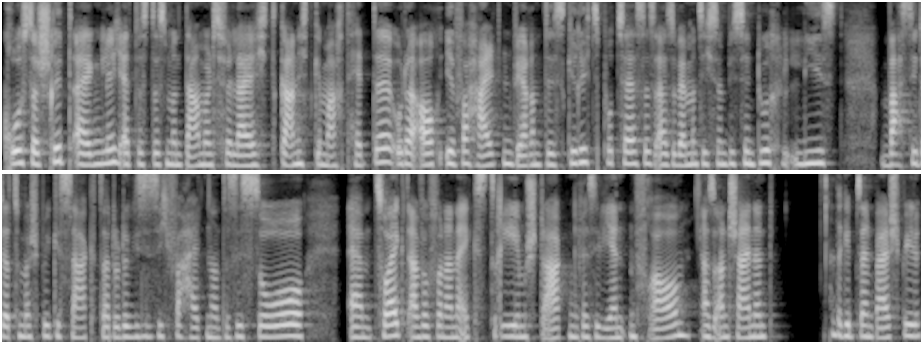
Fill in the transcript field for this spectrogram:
großer Schritt eigentlich, etwas, das man damals vielleicht gar nicht gemacht hätte oder auch ihr Verhalten während des Gerichtsprozesses. Also wenn man sich so ein bisschen durchliest, was sie da zum Beispiel gesagt hat oder wie sie sich verhalten hat, das ist so, ähm, zeugt einfach von einer extrem starken, resilienten Frau. Also anscheinend Da gibt es ein Beispiel,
